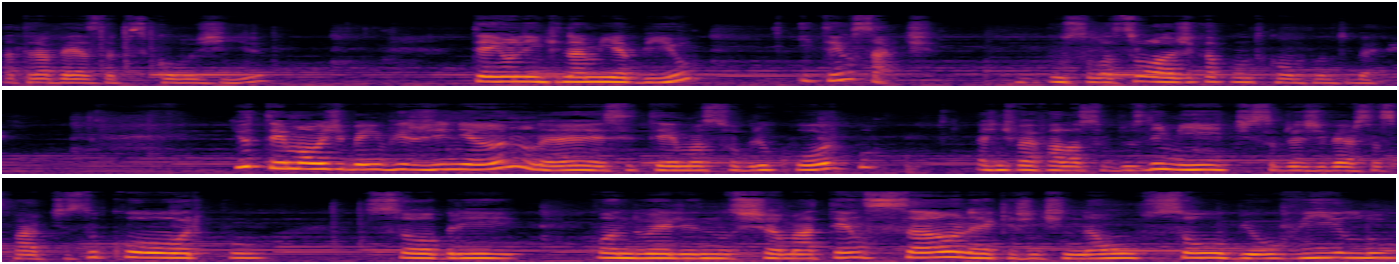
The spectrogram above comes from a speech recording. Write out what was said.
através da psicologia. Tem o um link na minha bio e tem o site bússolastrológica.com.br. E o tema hoje bem virginiano, né? Esse tema sobre o corpo. A gente vai falar sobre os limites, sobre as diversas partes do corpo, sobre quando ele nos chama a atenção, né, que a gente não soube ouvi-lo.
